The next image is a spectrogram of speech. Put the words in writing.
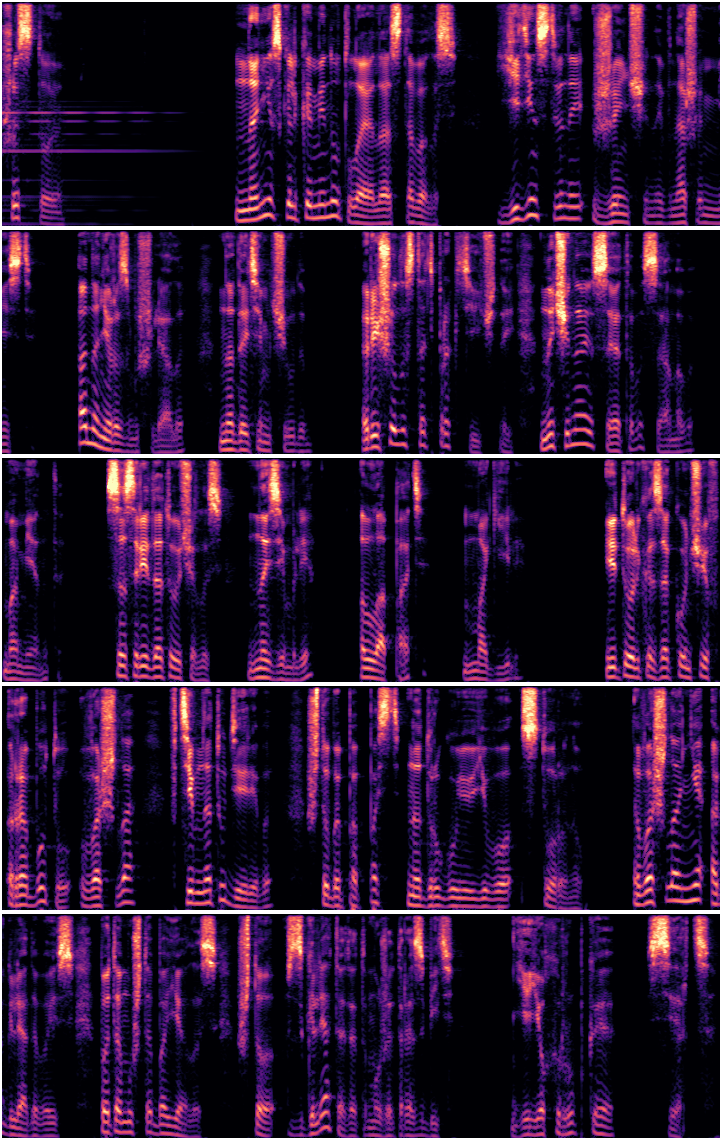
Шестое. На несколько минут Лайла оставалась единственной женщиной в нашем месте. Она не размышляла над этим чудом. Решила стать практичной, начиная с этого самого момента. Сосредоточилась на земле, лопате, могиле. И только закончив работу, вошла в темноту дерева, чтобы попасть на другую его сторону. Вошла не оглядываясь, потому что боялась, что взгляд этот может разбить ее хрупкое сердце.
